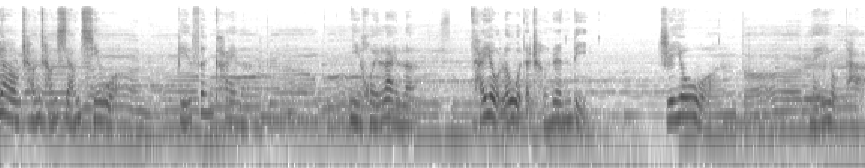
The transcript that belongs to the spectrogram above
要常常想起我，别分开了。你回来了，才有了我的成人礼。只有我，没有他。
